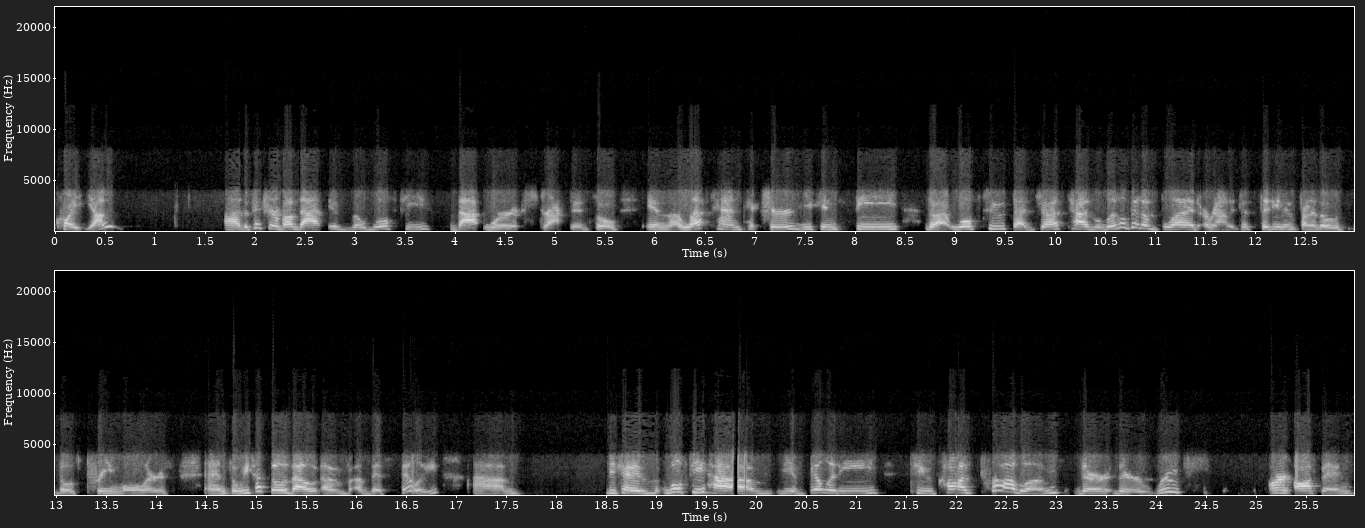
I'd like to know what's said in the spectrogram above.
quite young. Uh, the picture above that is the wolf teeth that were extracted. So in the left-hand picture, you can see that wolf tooth that just has a little bit of blood around it, just sitting in front of those, those premolars. And so we took those out of, of this filly um, because wolf teeth have the ability to cause problems. Their, their roots aren't often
